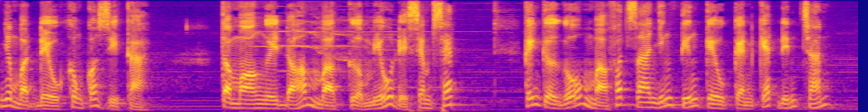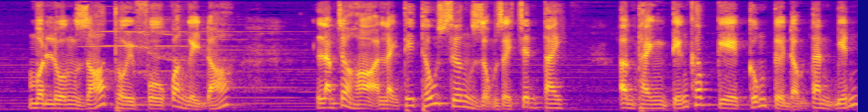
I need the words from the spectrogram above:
Nhưng mà đều không có gì cả. Tò mò người đó mở cửa miếu để xem xét. Cánh cửa gỗ mở phát ra những tiếng kêu kèn két đến chán. Một luồng gió thổi phù qua người đó, Làm cho họ lạnh thấy thấu xương rụng rời chân tay. Âm thanh tiếng khóc kia cũng tự động tan biến,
